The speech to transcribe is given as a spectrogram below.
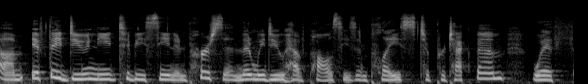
Um, if they do need to be seen in person, then we do have policies in place to protect them with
